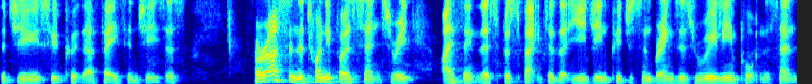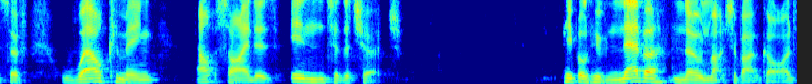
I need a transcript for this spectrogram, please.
the Jews who'd put their faith in Jesus. For us in the 21st century, I think this perspective that Eugene Peterson brings is really important, the sense of welcoming outsiders into the church. People who've never known much about God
